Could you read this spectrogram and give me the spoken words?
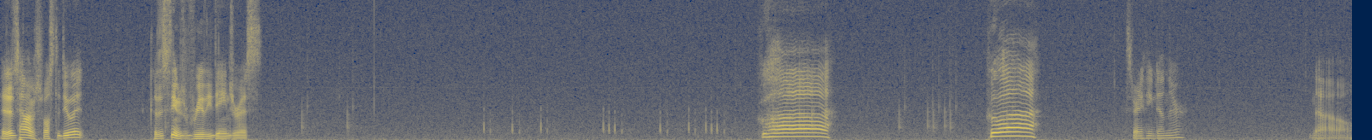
Is this how I'm supposed to do it? Because this seems really dangerous. Hooah! Hooah! Is there anything down there? No.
